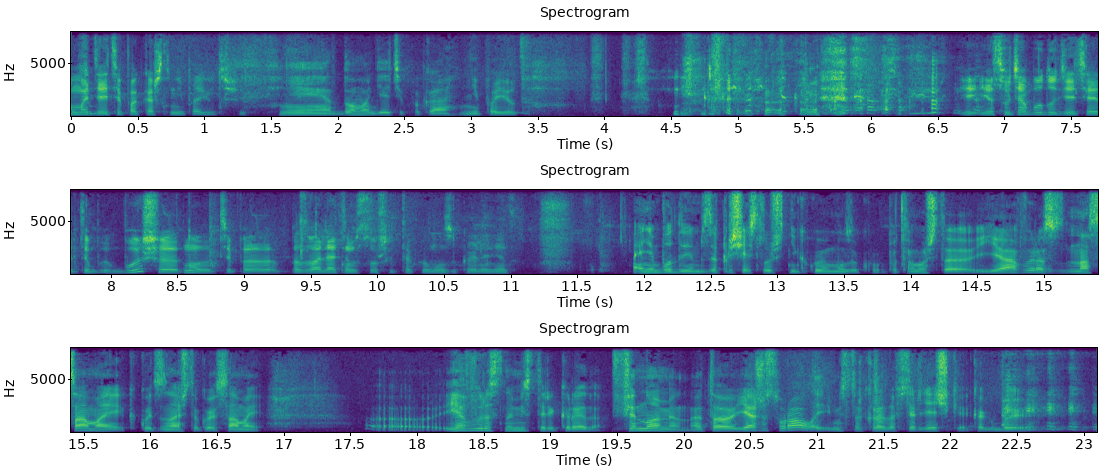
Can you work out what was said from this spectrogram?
музыка. дети пока что не поют? Нет, дома дети пока не поют. Если у тебя будут дети, ты будешь, э, ну, типа, позволять им слушать такую музыку или нет? Я не буду им запрещать слушать никакую музыку, потому что я вырос на самой, какой-то, знаешь, такой самой э, я вырос на мистере Кредо. Феномен. Это я же с Урала, и мистер Кредо в сердечке, как бы.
